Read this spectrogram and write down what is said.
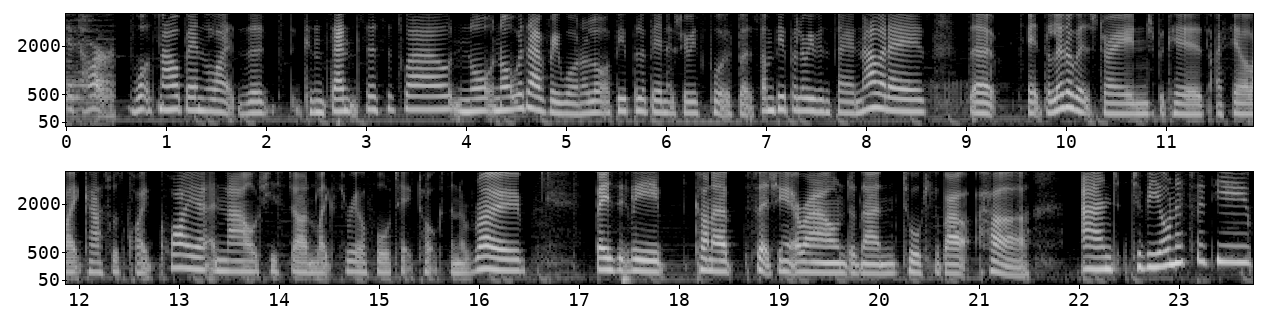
it's hard. What's now been like the consensus as well, not not with everyone. A lot of people have been extremely supportive, but some people are even saying nowadays that it's a little bit strange because I feel like Cass was quite quiet and now she's done like three or four TikToks in a row, basically kind of switching it around and then talking about her. And to be honest with you,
